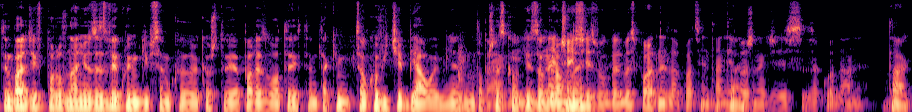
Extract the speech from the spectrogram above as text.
tym bardziej w porównaniu ze zwykłym gipsem, który kosztuje parę złotych, tym takim całkowicie białym, nie? No to tak, przeskok jest ogromny. Najczęściej jest w ogóle bezpłatny dla pacjenta, tak. nieważne gdzie jest zakładany. Tak,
